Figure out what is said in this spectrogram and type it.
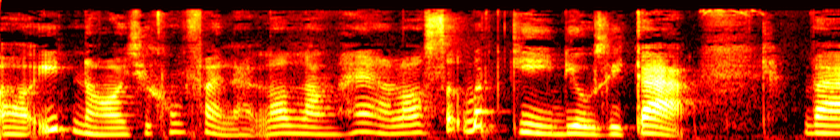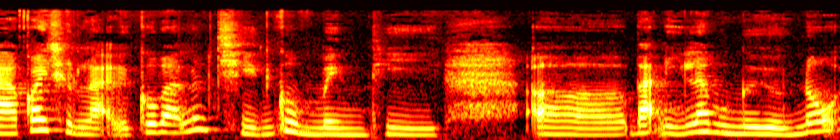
uh, ít nói chứ không phải là lo lắng hay là lo sợ bất kỳ điều gì cả. Và quay trở lại với cô bạn lớp 9 của mình thì uh, bạn ấy là một người hướng nội.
